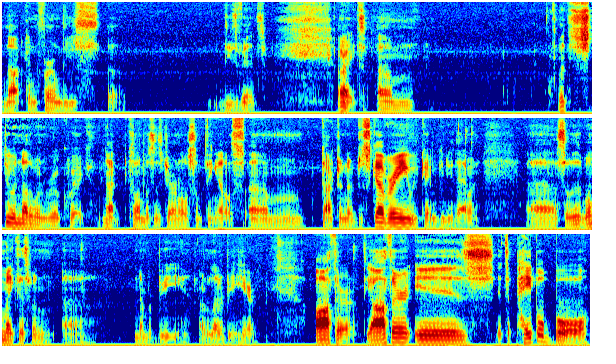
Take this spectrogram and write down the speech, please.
not confirm these uh, these events. All right, um, let's do another one real quick. Not Columbus's journal, something else. Um, Doctrine of Discovery. We can we can do that one. Uh, so we'll make this one. Uh, number B, or letter B here. Author. The author is, it's a papal bull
